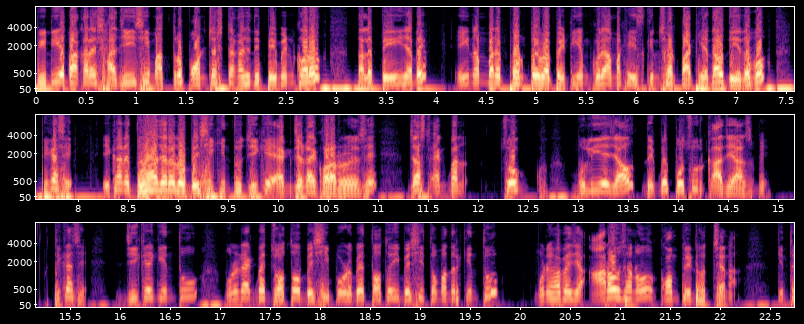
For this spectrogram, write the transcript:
পিডিএফ আকারে সাজিয়েছি, মাত্র পঞ্চাশ টাকা যদি পেমেন্ট করো, তাহলে পেয়ে যাবে। এই নাম্বারে ফোনপে বা পেটিএম করে আমাকে স্ক্রিনশট পাঠিয়ে দাও, দিয়ে দেবো। ঠিক আছে? এখানে দু হাজারেরও বেশি কিন্তু জিকে এক জায়গায় করা রয়েছে। জাস্ট একবার চোখ বুলিয়ে যাও, দেখবে প্রচুর কাজে আসবে। ঠিক আছে? জিকে কিন্তু মনে রাখবে যত বেশি পড়বে ততই বেশি তোমাদের কিন্তু মনে হবে যে আরও যেন কমপ্লিট হচ্ছে না। কিন্তু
